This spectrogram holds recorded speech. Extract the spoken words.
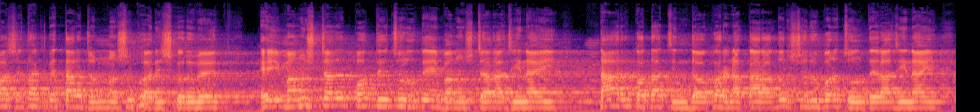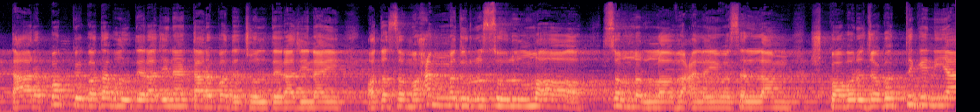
পাশে থাকবে, তার জন্য সুপারিশ করবে। এই মানুষটার পথে চলতে মানুষটা রাজি নাই। তার কথা চিন্তা করে না, তার আদর্শের উপর চলতে রাজি নাই। তার পক্ষে কথা বলতে রাজি নাই, তার পথে চলতে রাজি নাই। অথচ মোহাম্মদুর রসুল্লাহ সাল্লাহ আলাই ওয়াসাল্লাম কবর জগৎ থেকে নিয়া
